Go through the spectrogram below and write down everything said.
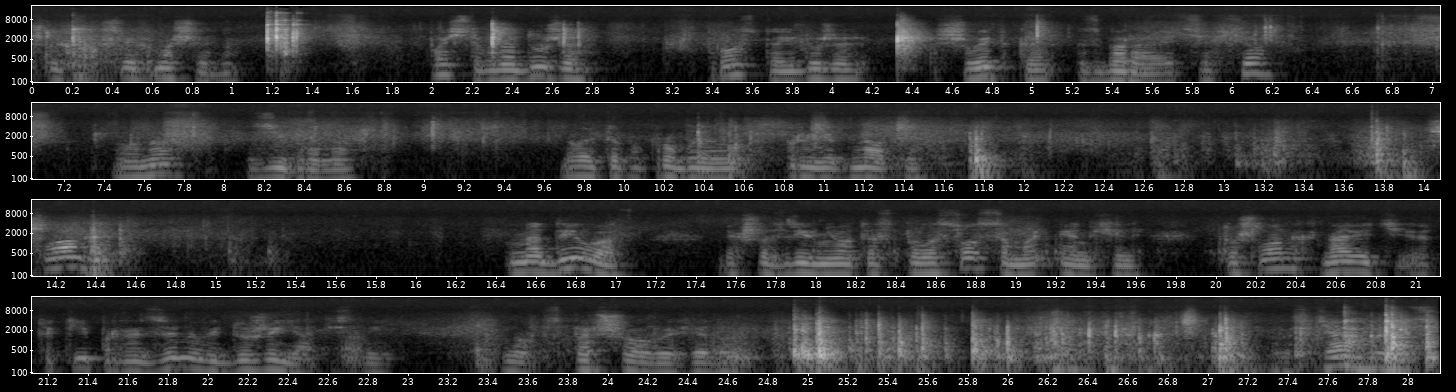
шліф, шліфмашину. Бачите, вона дуже просто і дуже швидко збирається. Все, вона зібрана. Давайте попробуємо приєднати шланг. На диво, якщо зрівнювати з пилососами Енхель, то шланг навіть такий прорезиновий, дуже якісний. Ну, з першого вигляду. Розтягується.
